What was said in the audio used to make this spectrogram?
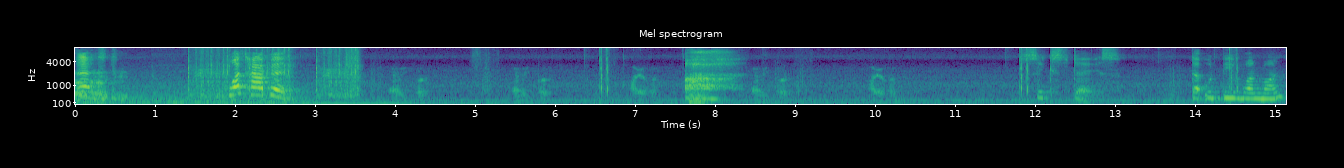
Next. What happened? Ah. Six days. One month.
